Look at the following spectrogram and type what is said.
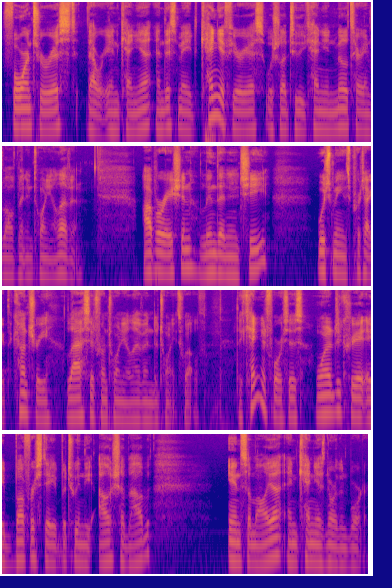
foreign tourists that were in Kenya, and this made Kenya furious, which led to the Kenyan military involvement in 2011. Operation Linda Nchi, which means protect the country, lasted from 2011 to 2012. The Kenyan forces wanted to create a buffer state between the Al Shabaab in Somalia and Kenya's northern border.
